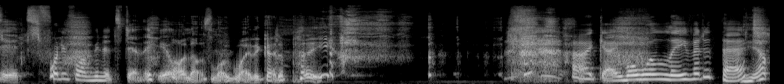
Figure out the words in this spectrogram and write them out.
It's 45 minutes down the hill. oh, that was a long way to go to pee. Okay, well, we'll leave it at that. Yep.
